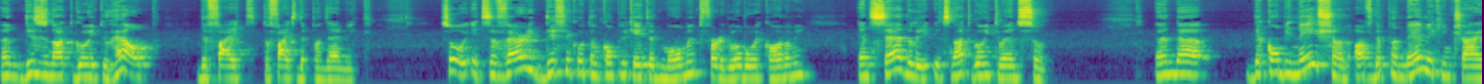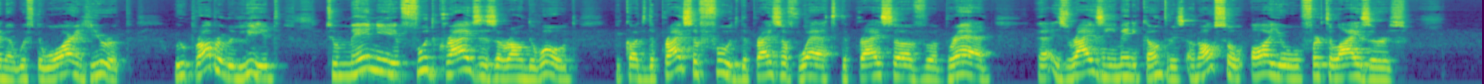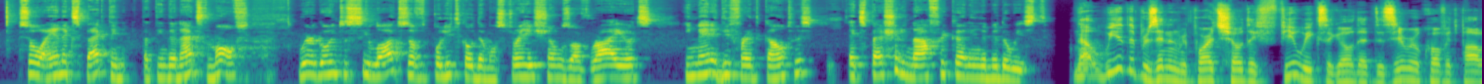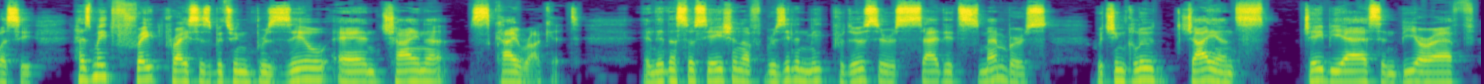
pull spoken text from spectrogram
and this is not going to help the fight to fight the pandemic. So it's a very difficult and complicated moment for the global economy. And sadly, it's not going to end soon. And uh, the combination of the pandemic in China with the war in Europe will probably lead to many food crises around the world because the price of food, the price of wheat, the price of uh, bread uh, is rising in many countries, and also oil, fertilizers. So I am expecting that in the next months, we're going to see lots of political demonstrations, of riots, in many different countries, especially in Africa and in the Middle East. Now, we at the Brazilian Report showed a few weeks ago that the zero COVID policy has made freight prices between Brazil and China skyrocket. And an association of Brazilian meat producers said its members, which include giants JBS and BRF,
